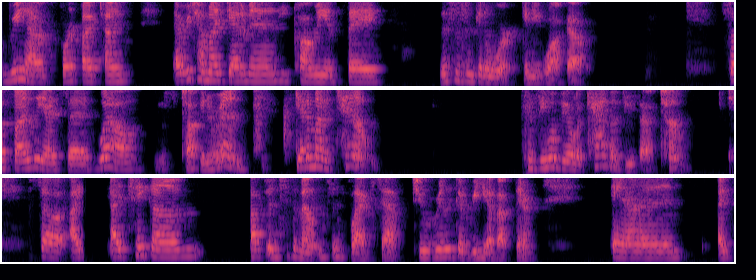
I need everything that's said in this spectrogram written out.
rehab four or five times. Every time I'd get him in, he'd call me and say, "This isn't going to work," and he'd walk out. So finally, I said, "Well, I was talking to Ren, get him out of town." because he won't be able to cab if he's out of town. So I, I take him up into the mountains in Flagstaff to a really good rehab up there. And I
